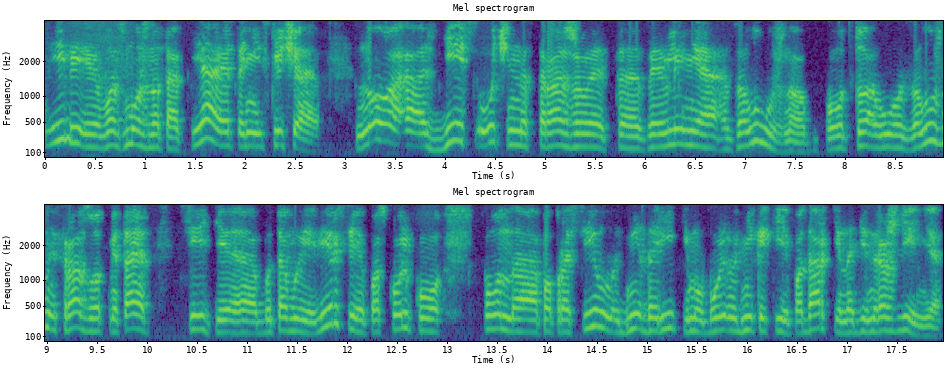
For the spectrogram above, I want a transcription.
или, возможно, так. Я это не исключаю. Но а, здесь очень настораживает а, заявление Залужного. Вот а, Залужный сразу отметает все эти бытовые версии, поскольку он попросил не дарить ему никакие подарки на день рождения.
